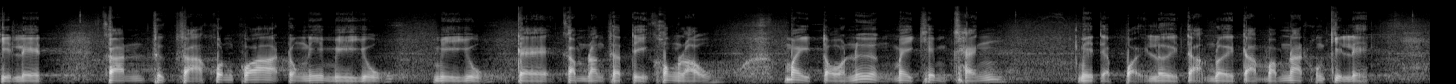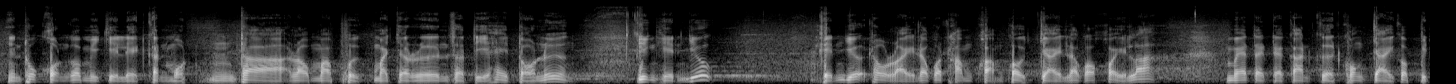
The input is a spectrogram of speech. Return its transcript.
กิเลส การศึกษาค้นคว้าตรงนี้มีอยู่มีอยู่ แต่กำลังสติของเรา ไม่ต่อเนื่องไม่เข้มแข็ง มีแต่ปล่อยเลยตามเลยตามอำนาจของกิเลสเห็นทุกคนก็มีกิเลสกันหมด ถ้าเรามาฝึกมาเจริญสติให้ต่อเนื่อง ยิ่งเห็นเยอะเห็นเยอะเท่าไหร่เราก็ทำความเข้าใจแล้วก็ค่อยละ แม้แต่แต่การเกิดของใจก็ปิด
